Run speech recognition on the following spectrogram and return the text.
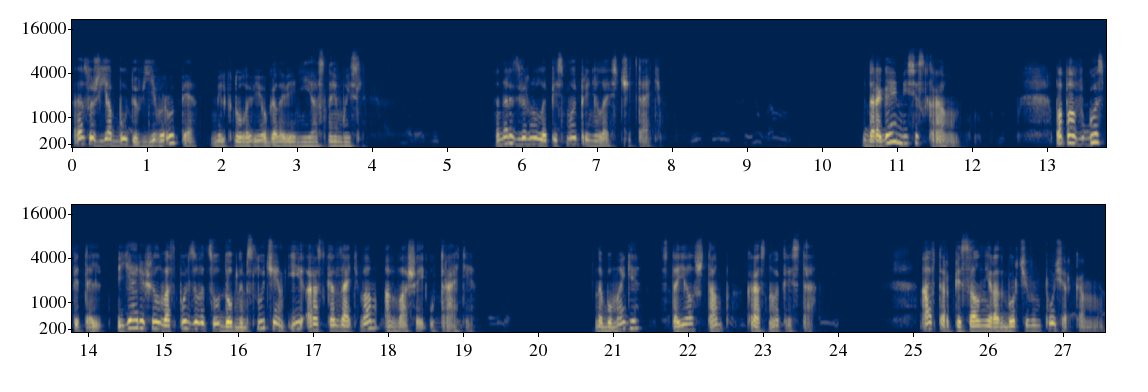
«Раз уж я буду в Европе», — мелькнула в ее голове неясная мысль, она развернула письмо и принялась читать. «Дорогая миссис Краун, попав в госпиталь, я решил воспользоваться удобным случаем и рассказать вам о вашей утрате». На бумаге стоял штамп Красного Креста. Автор писал неразборчивым почерком.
